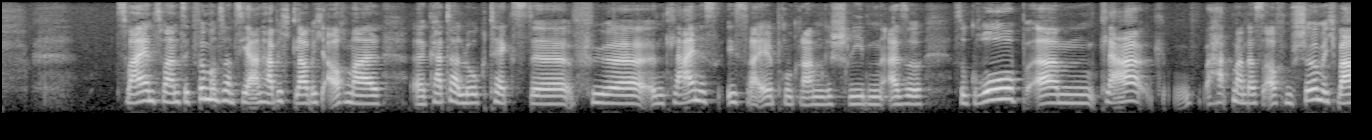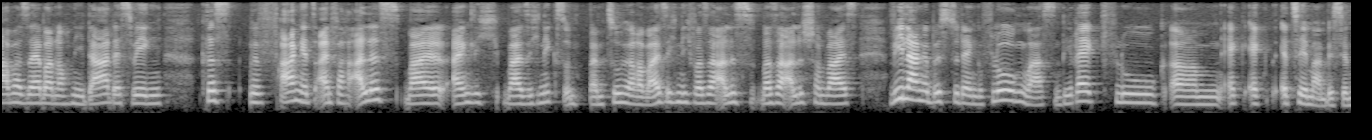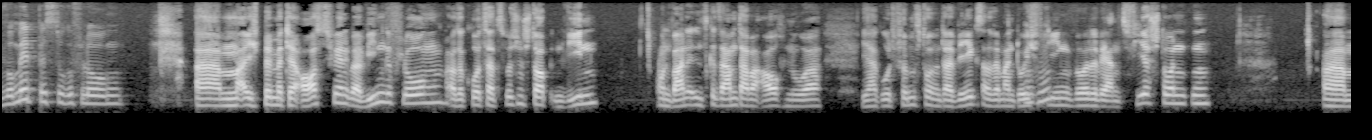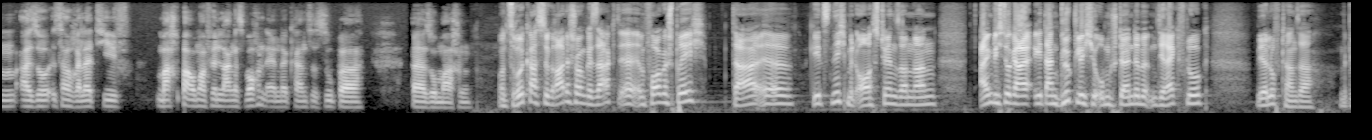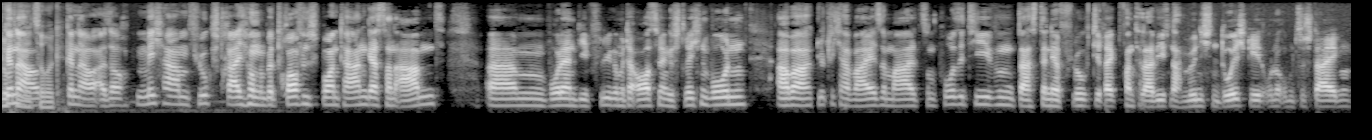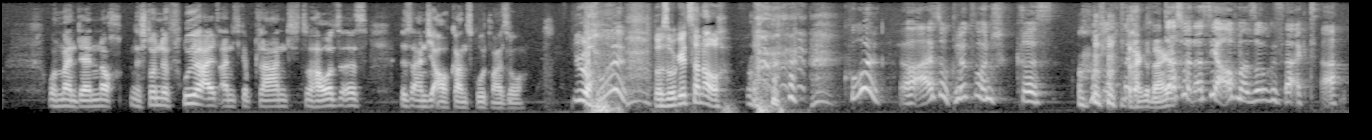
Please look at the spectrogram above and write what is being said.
22, 25 Jahren, habe ich, glaube ich, auch mal äh, Katalogtexte für ein kleines Israel-Programm geschrieben. Also so grob, ähm, klar hat man das auf dem Schirm. Ich war aber selber noch nie da, deswegen Chris, wir fragen jetzt einfach alles, weil eigentlich weiß ich nichts und beim Zuhörer weiß ich nicht, was er alles, was er alles schon weiß. Wie lange bist du denn geflogen? War es ein Direktflug? Ähm, er, er, erzähl mal ein bisschen. Womit bist du geflogen? Ähm, ich bin mit der Austrian über Wien geflogen, also kurzer Zwischenstopp in Wien und waren insgesamt aber auch nur, ja gut, fünf Stunden unterwegs. Also wenn man durchfliegen mhm. würde, wären es vier Stunden. Ähm, also ist auch relativ machbar, auch mal für ein langes Wochenende kannst du es super äh, so machen. Und zurück hast du gerade schon gesagt äh, im Vorgespräch, da äh, geht es nicht mit Austrian, sondern eigentlich sogar dann glückliche Umstände mit dem Direktflug via Lufthansa. Mit Lufthansa genau, zurück. Genau, also auch mich haben Flugstreichungen betroffen, spontan gestern Abend, ähm, wo dann die Flüge mit der Austrian gestrichen wurden. Aber glücklicherweise mal zum Positiven, dass dann der Flug direkt von Tel Aviv nach München durchgeht, ohne umzusteigen. und man dann noch eine Stunde früher als eigentlich geplant zu Hause ist, ist eigentlich auch ganz gut mal so. Ja, cool. so geht's dann auch. cool. Ja, also Glückwunsch, Chris. danke, danke. Dass wir das ja auch mal so gesagt haben.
